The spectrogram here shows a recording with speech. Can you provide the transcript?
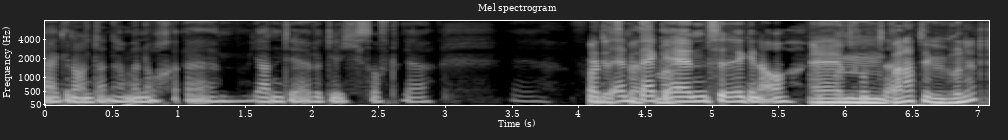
Äh, genau, und dann haben wir noch ähm, Jan, der wirklich Software äh, Frontend, Backend, äh, genau. Ähm, wann habt ihr gegründet?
